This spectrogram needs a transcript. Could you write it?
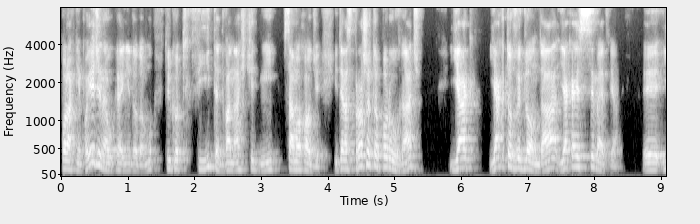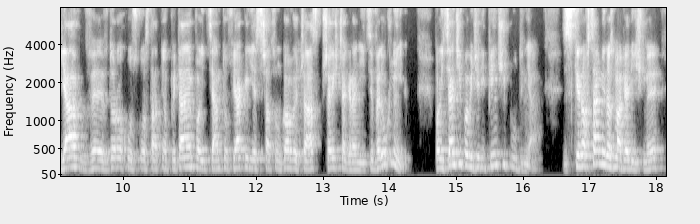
Polak nie pojedzie na Ukrainie do domu, tylko tkwi te 12 dni w samochodzie. I teraz proszę to porównać, jak, jak to wygląda, jaka jest symetria. Y, ja w, w Dorochusku ostatnio pytałem policjantów, jaki jest szacunkowy czas przejścia granicy według nich. Policjanci powiedzieli 5,5 dnia. Z kierowcami rozmawialiśmy,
